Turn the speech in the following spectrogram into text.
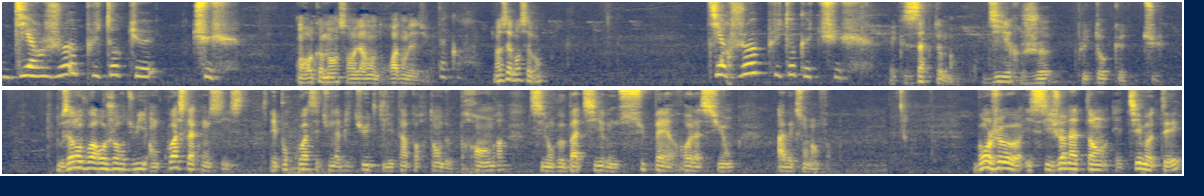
Dire je plutôt que tu. On recommence en regardant droit dans les yeux. D'accord. Non, c'est bon, c'est bon. Dire je plutôt que tu. Exactement. Dire je plutôt que tu. Nous allons voir aujourd'hui en quoi cela consiste et pourquoi c'est une habitude qu'il est important de prendre si l'on veut bâtir une super relation avec son enfant. Bonjour, ici Jonathan et Timothée.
